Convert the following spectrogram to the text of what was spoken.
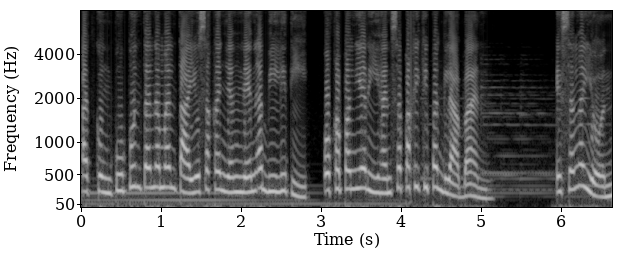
At kung pupunta naman tayo sa kanyang nen ability, o kapangyarihan sa pakikipaglaban. E sa ngayon,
